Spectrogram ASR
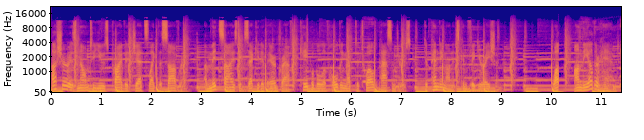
Usher is known to use private jets like the Sovereign, a mid-sized executive aircraft capable of holding up to 12 passengers, depending on its configuration. While, on the other hand,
